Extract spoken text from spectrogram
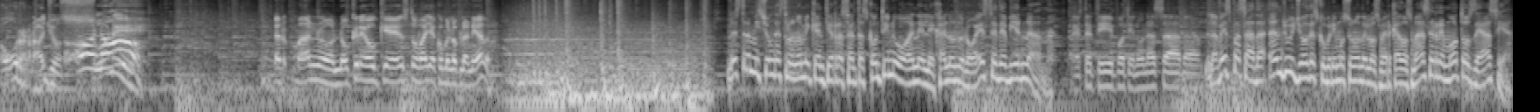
¡Oh, rayos! ¡Oh, no! Hermano, no creo que esto vaya como lo planeado. Nuestra misión gastronómica en tierras altas continúa en el lejano noroeste de Vietnam. Este tipo tiene una asada. La vez pasada, Andrew y yo descubrimos uno de los mercados más remotos de Asia.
